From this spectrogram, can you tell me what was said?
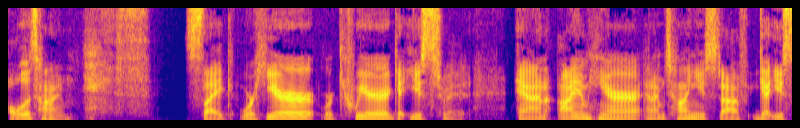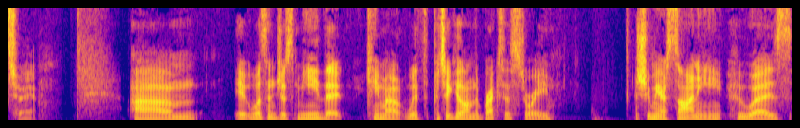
all the time. Yes. It's like, we're here, we're queer, get used to it. And I am here and I'm telling you stuff, get used to it. Um, it wasn't just me that came out with, particularly on the Brexit story, Shahmir Sanni, who was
